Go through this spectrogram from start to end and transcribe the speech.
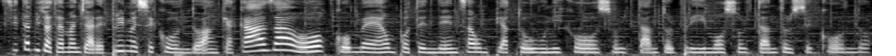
Siete abituati a mangiare primo e secondo anche a casa o come è un po' tendenza un piatto unico, soltanto il primo, soltanto il secondo?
